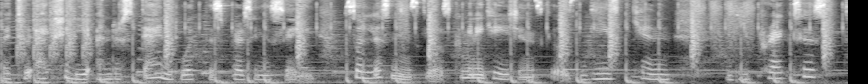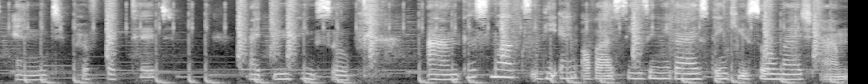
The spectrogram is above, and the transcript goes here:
but to actually understand what this person is saying. So, listening skills, communication skills, these can be practiced and perfected. I do think so. Um, this marks the end of our season, you guys. Thank you so much. Um,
